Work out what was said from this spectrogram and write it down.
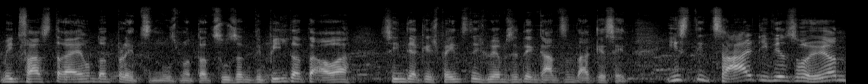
mit fast 300 Plätzen, muss man dazu sagen. Die Bilder der Auer sind ja gespenstisch, wir haben sie den ganzen Tag gesehen. Ist die Zahl, die wir so hören,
